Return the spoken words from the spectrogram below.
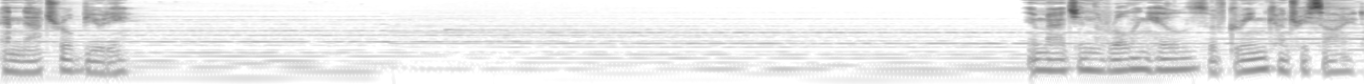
and natural beauty. Imagine the rolling hills of green countryside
